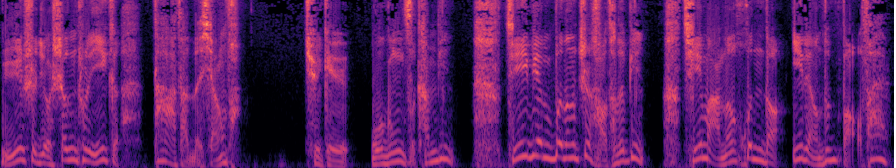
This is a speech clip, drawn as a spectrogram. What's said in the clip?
于是就生出了一个大胆的想法，去给吴公子看病，即便不能治好他的病，起码能混到一两顿饱饭。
